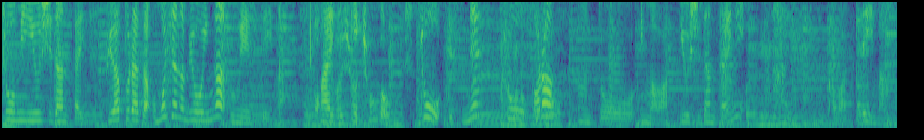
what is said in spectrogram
町民有志団体ピュアプラザおもちゃの病院が運営しています。毎月。町が運営してるそうですね。町から、うんと、今は有志団体に、はい、変わっています、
